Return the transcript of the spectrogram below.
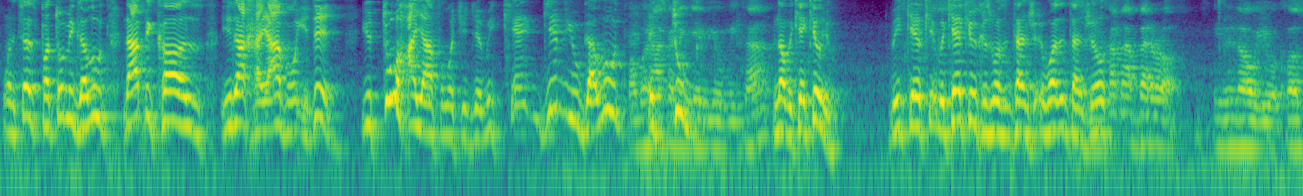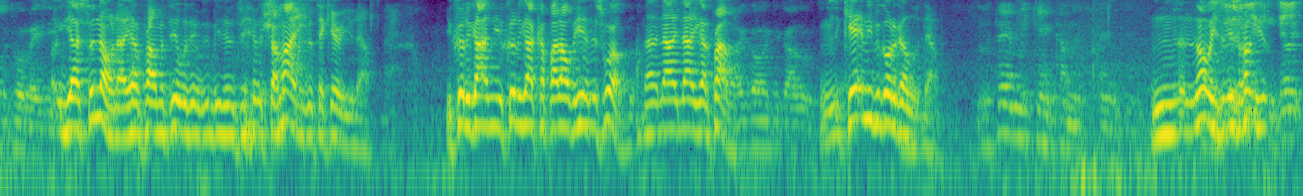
When it says patumi galut, not because you're not chayav what you did. You're too hayav for what you did. We can't give you galut. But we're It's not too. to give you mita. No, we can't kill you. We can't. We can't kill you because it was intentional. It was You intentional. come out better off, even though you were closer to a Macy. Uh, yes or no? Now you have a problem to deal with it. Shammai is going to take care of you now. You could have gotten. You could have got kapara over here in this world. Now, now, now you got a By problem. going to Galut. You can't even go to galut now. So the family can't come in anything. No, he's, he's, Family can he's, kill you.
